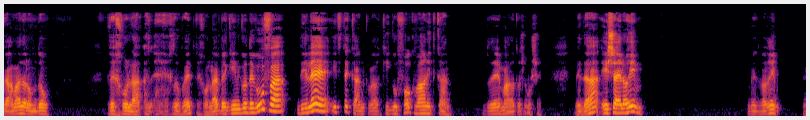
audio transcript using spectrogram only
ועמד על עומדו. וחולה, אז איך זה עובד? וחולה בגין גודה גופה, דילה הצטקן כבר, כי גופו כבר נתקן. זה מעלתו של משה. ודע איש האלוהים. בדברים. אה,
